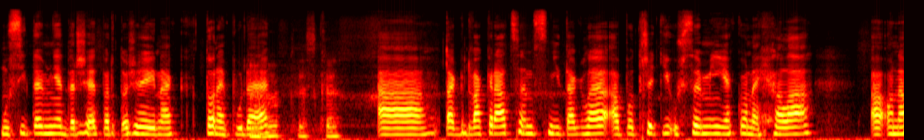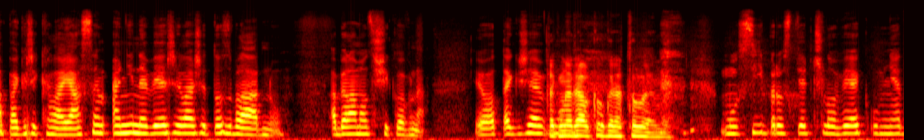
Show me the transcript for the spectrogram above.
musíte mě držet, protože jinak to nepůjde. Aha, A tak dvakrát jsem s ní takhle a po třetí už jsem jí jako nechala a ona pak říkala, já jsem ani nevěřila, že to zvládnu. A byla moc šikovná. Jo, takže tak na dálku gratulujeme. musí prostě člověk umět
